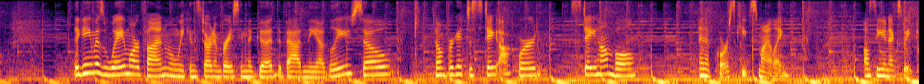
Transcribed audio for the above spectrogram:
The game is way more fun when we can start embracing the good, the bad, and the ugly. So don't forget to stay awkward, stay humble, and of course, keep smiling. I'll see you next week.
